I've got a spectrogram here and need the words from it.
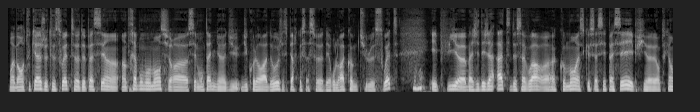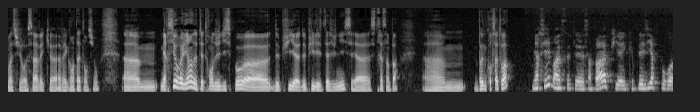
Bon, bah, en tout cas, je te souhaite de passer un, un très bon moment sur euh, ces montagnes euh, du, du Colorado. J'espère que ça se déroulera comme tu le souhaites. Mhm. Et puis, euh, bah, j'ai déjà hâte de savoir comment est-ce que ça s'est passé. Et puis, en tout cas, on va suivre ça avec avec grande attention. merci Aurélien de t'être rendu dispo depuis depuis les États-Unis. C'est c'est très sympa. bonne course à toi. Merci, bah, c'était sympa. Et puis avec plaisir pour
